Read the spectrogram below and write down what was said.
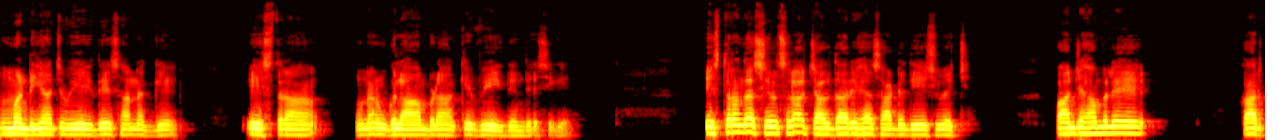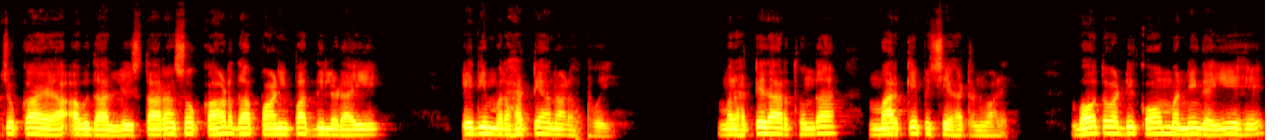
ਮੰਡੀਆਂ 'ਚ ਵੇਚਦੇ ਸਨ ਅੱਗੇ। ਇਸ ਤਰ੍ਹਾਂ ਉਹਨਾਂ ਨੂੰ ਗੁਲਾਮ ਬਣਾ ਕੇ ਵੇਚ ਦਿੰਦੇ ਸੀਗੇ। ਇਸ ਤਰ੍ਹਾਂ ਦਾ ਸਿਲਸਿਲਾ ਚੱਲਦਾ ਰਿਹਾ ਸਾਡੇ ਦੇਸ਼ ਵਿੱਚ। ਪੰਜ ਹਮਲੇ ਕਰ ਚੁੱਕਾ ਆ ਅਬਦਾਲੀ 1761 ਦਾ ਪਾਣੀਪਤ ਦੀ ਲੜਾਈ ਇਹਦੀ ਮਰਹੱਟਿਆਂ ਨਾਲ ਹੋਈ। ਮਰਹੱਟੇ ਦਾ ਅਰਥ ਹੁੰਦਾ ਮਰ ਕੇ ਪਿੱਛੇ ਹਟਣ ਵਾਲੇ। ਬਹੁਤ ਵੱਡੀ ਕੌਮ ਮੰਨੀ ਗਈ ਇਹ।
